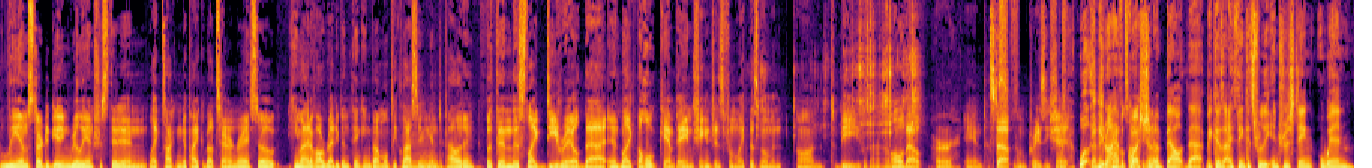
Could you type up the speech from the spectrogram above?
Liam started getting really interested in like talking to Pike about Sarenrae. So he might have already been thinking about multiclassing Mm. into Paladin, but then this like derailed that, and like the whole campaign changes from like this moment on to be all about her and Stuff. some crazy shit. Well, that you know, I can't have a question about. about. that because I think it's really interesting when,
